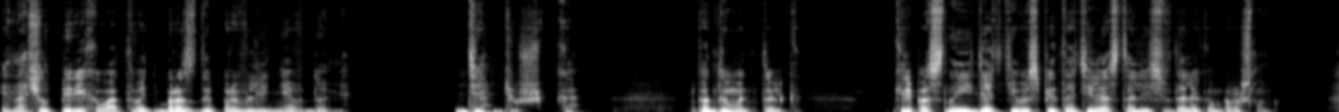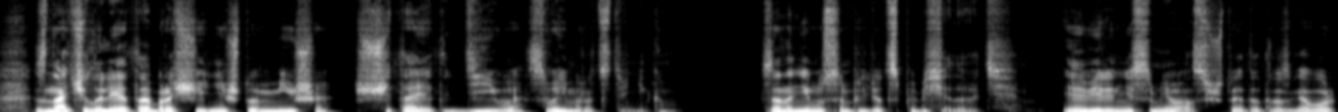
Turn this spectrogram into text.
и начал перехватывать бразды правления в доме. Дядюшка! Подумать только. Крепостные дядьки-воспитатели остались в далеком прошлом. Значило ли это обращение, что Миша считает Дива своим родственником? С анонимусом придется побеседовать. Я уверен, не сомневался, что этот разговор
